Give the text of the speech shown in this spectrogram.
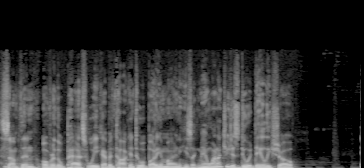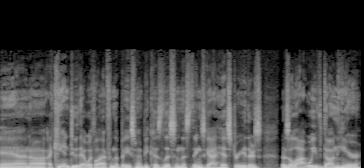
something over the past week. I've been talking to a buddy of mine. And he's like, "Man, why don't you just do a daily show?" And uh, I can't do that with Life in the Basement because listen, this thing's got history. There's there's a lot we've done here,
